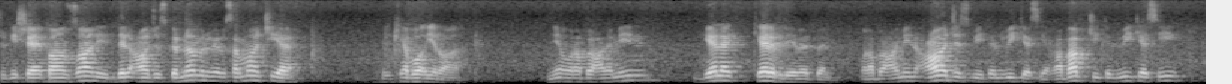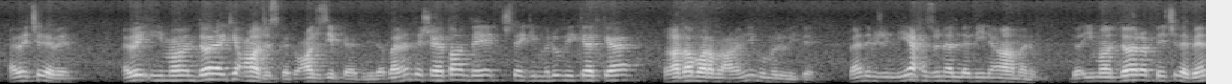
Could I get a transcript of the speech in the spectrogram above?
چونکه شیطان زانی دل عاجز کرنا مروی بسرمان چیه؟ الكبائره نیا و رب العالمین گلک کرب لیبت بن. و رب العالمین عاجز بی تلوی کسی. غضب چی تلوی کسی؟ اوه چه لبید؟ اوه ایمان داره که عاجز کرد و عاجزی بکرد لیده برند شیطان ده تشتاکی مروی کرد که غضب رب العالمین بمروی ته. برند بجن لیحزن الذین آمنوا ده ایمان داره پیچ لبن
